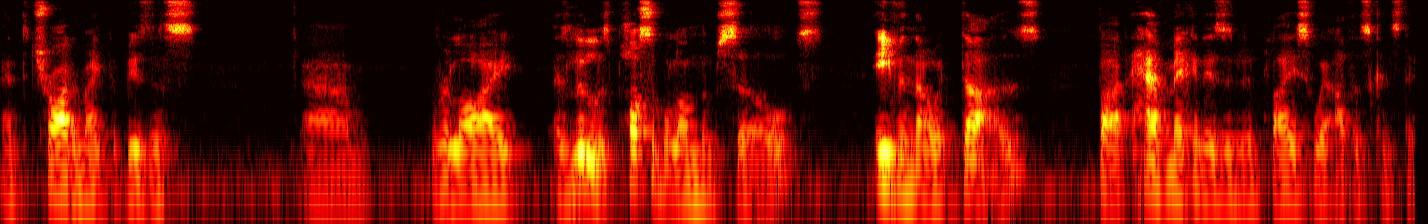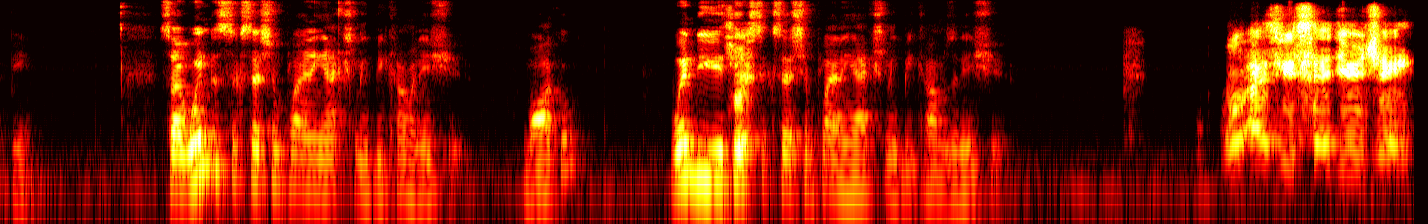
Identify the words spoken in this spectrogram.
and to try to make the business um, rely as little as possible on themselves even though it does, but have mechanisms in place where others can step in. So when does succession planning actually become an issue, Michael? When do you think succession planning actually becomes an issue? Well, as you said, Eugene,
